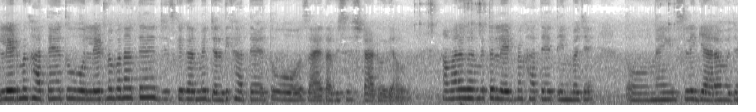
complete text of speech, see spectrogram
लेट में खाते हैं तो वो लेट में बनाते हैं जिसके घर में जल्दी खाते हैं तो वो शायद अभी से स्टार्ट हो गया होगा। हमारे घर में तो लेट में खाते हैं तीन बजे तो मैं इसलिए ग्यारह बजे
